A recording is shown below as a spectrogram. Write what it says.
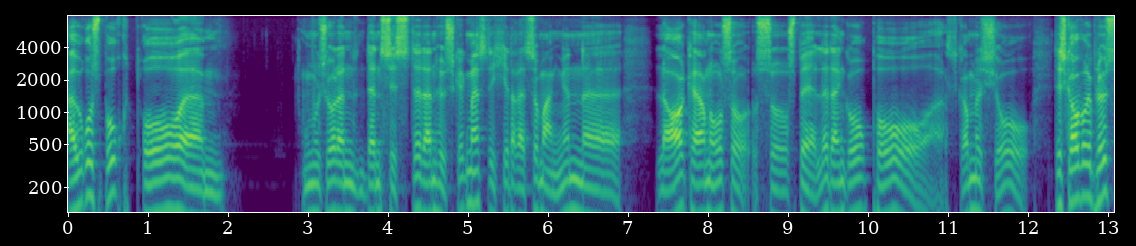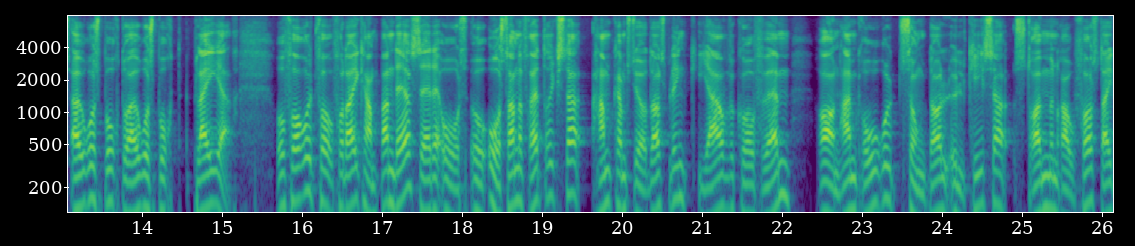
Eurosport og um, må se, den, den, siste den husker jeg mest ikke. Det er så mange eh, lag her nå som spiller. Den går på Skal vi se Discovery Pluss, Eurosport og Eurosport Player. Og forut for, for de kampene der, så er det Ås, Åsane Fredrikstad, HamKam Stjørdalsblink, Jerv KFUM, Ranheim Grorud, Sogndal Ullkisa, Strømmen Raufoss. De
